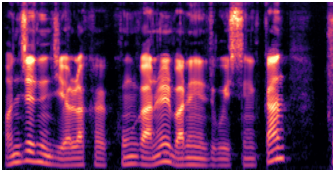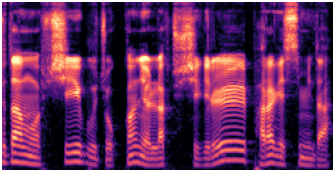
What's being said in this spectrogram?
언제든지 연락할 공간을 마련해 두고 있으니까 부담 없이 무조건 연락 주시기를 바라겠습니다.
